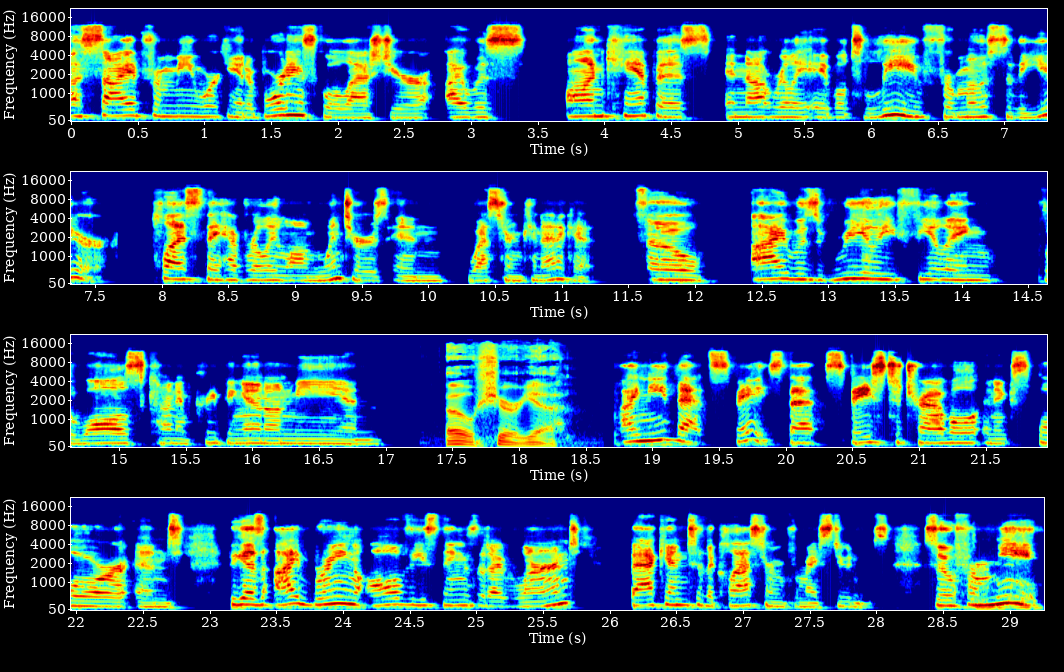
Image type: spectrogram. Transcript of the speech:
aside from me working at a boarding school last year, I was on campus and not really able to leave for most of the year. Plus, they have really long winters in Western Connecticut. So I was really feeling the walls kind of creeping in on me and. Oh, sure. Yeah. I need that space, that space to travel and explore. And because I bring all of these things that I've learned back into the classroom for my students. So for mm-hmm. me,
